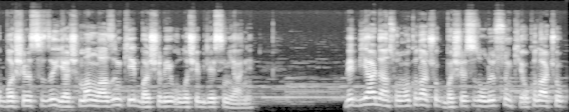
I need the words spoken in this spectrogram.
O başarısızlığı yaşaman lazım ki başarıya ulaşabilesin yani. Ve bir yerden sonra o kadar çok başarısız oluyorsun ki, o kadar çok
